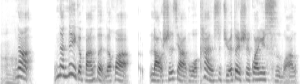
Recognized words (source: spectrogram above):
啊，那。那那个版本的话，老实讲，我看是绝对是关于死亡。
